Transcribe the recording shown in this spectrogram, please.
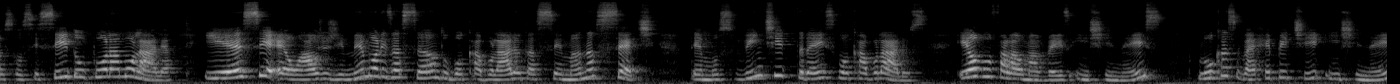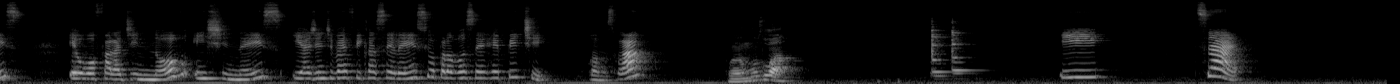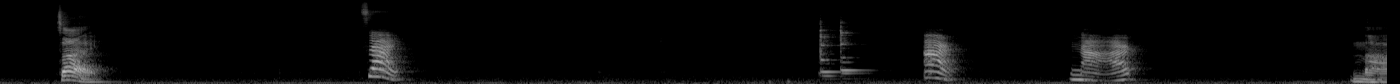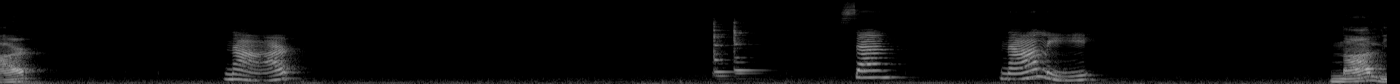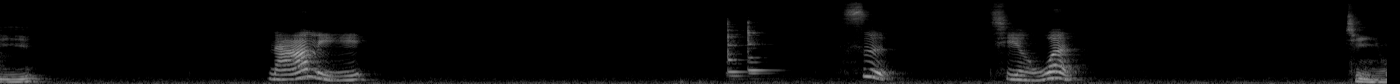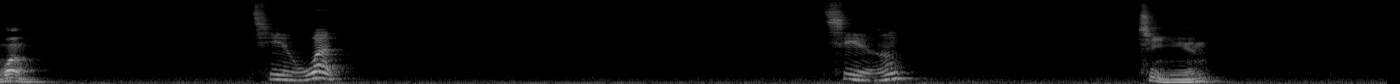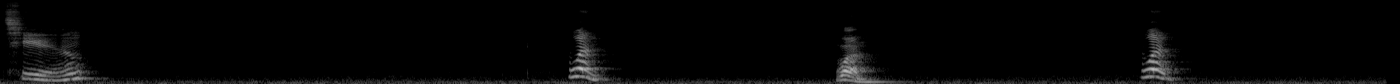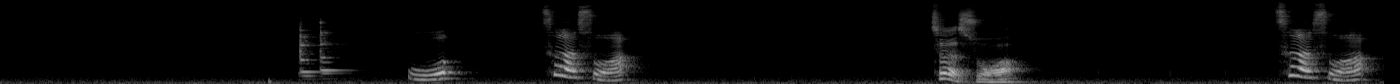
eu sou Cici do Pula Mulalha e esse é o áudio de memorização do vocabulário da semana 7. Temos 23 vocabulários. Eu vou falar uma vez em chinês, Lucas vai repetir em chinês, eu vou falar de novo em chinês e a gente vai ficar silêncio para você repetir. Vamos lá? Vamos lá. E, zai. 在。二。哪儿？哪儿？哪儿？三。哪里哪里？哪里四请问请问请问请请请问问问。五厕所。厕所。厕所。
